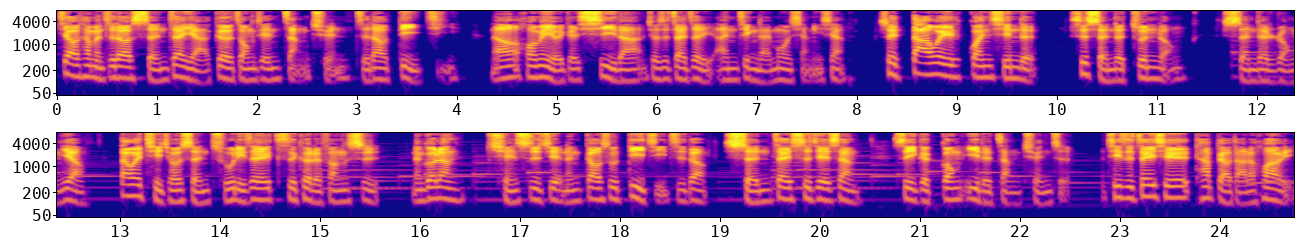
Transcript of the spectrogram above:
叫他们知道神在雅各中间掌权，直到地极。然后后面有一个细拉，就是在这里安静来默想一下。所以大卫关心的是神的尊荣、神的荣耀。大卫祈求神处理这些刺客的方式，能够让全世界能告诉地极知道，神在世界上是一个公义的掌权者。其实这一些他表达的话语，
